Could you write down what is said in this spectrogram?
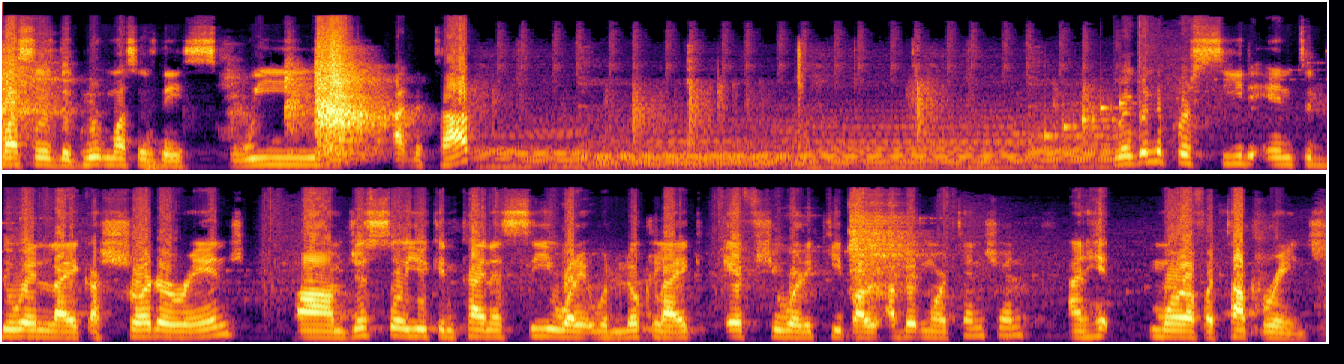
muscles, the glute muscles, they squeeze at the top. We're going to proceed into doing like a shorter range um, just so you can kind of see what it would look like if she were to keep a, a bit more tension and hit more of a top range.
